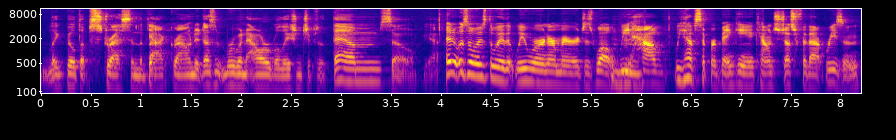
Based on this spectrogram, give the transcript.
like built up stress in the background. It doesn't ruin our relationships with them. So yeah. And it was always the way that we were in our marriage as well. Mm-hmm. We have we have separate banking accounts just for that reason.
